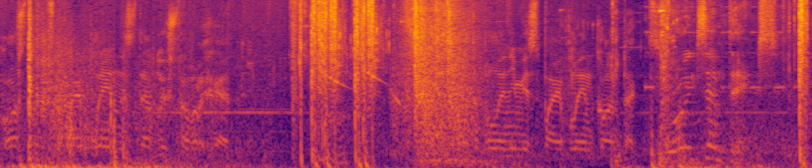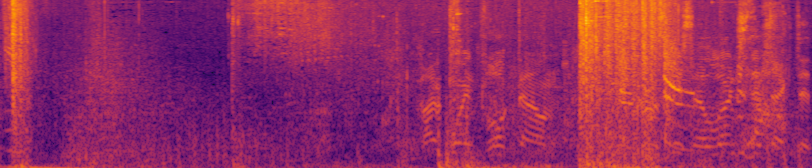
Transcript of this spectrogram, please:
Hostile spy plane established overhead. Multiple enemy spy plane contacts. Throwing Semtex. Hardpoint locked down. Cruise missile launch detected.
